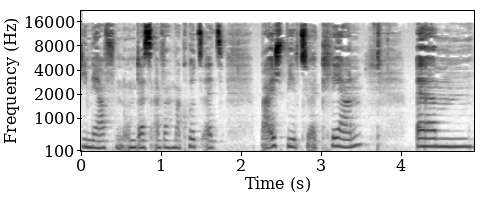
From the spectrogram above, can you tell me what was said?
die Nerven, um das einfach mal kurz als Beispiel zu erklären. Ähm,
